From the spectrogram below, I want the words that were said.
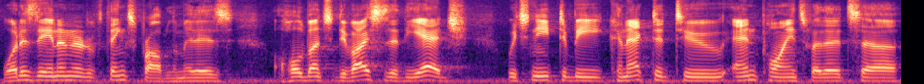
What is the Internet of Things problem? It is a whole bunch of devices at the edge which need to be connected to endpoints, whether it's a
